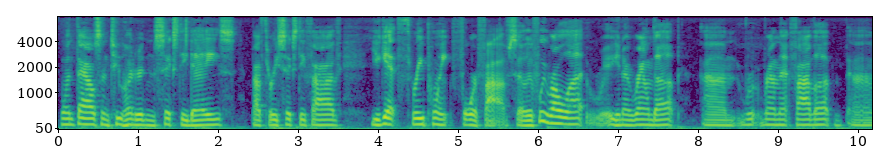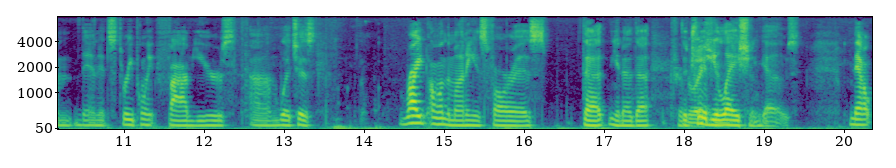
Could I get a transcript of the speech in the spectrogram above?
1,260 days by 365, you get 3.45. So if we roll up, you know, round up, um, round that five up, um, then it's 3.5 years, um, which is right on the money as far as the you know the the Tribulation. tribulation goes. Now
